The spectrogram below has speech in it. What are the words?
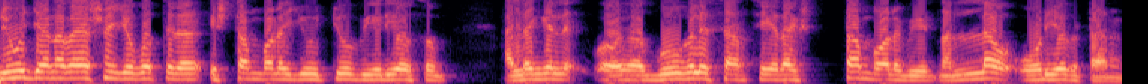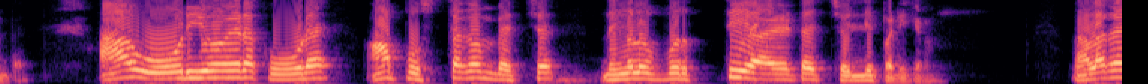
ന്യൂ ജനറേഷൻ യുഗത്തിൽ ഇഷ്ടം പോലെ യൂട്യൂബ് വീഡിയോസും അല്ലെങ്കിൽ ഗൂഗിളിൽ സെർച്ച് ചെയ്ത ഇഷ്ടം പോലെ നല്ല ഓഡിയോ കിട്ടാനുണ്ട്. ആ ഓഡിയോയുടെ കൂടെ ആ പുസ്തകം വെച്ച് നിങ്ങൾ വൃത്തിയായിട്ട് ചൊല്ലിപ്പഠിക്കണം. വളരെ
